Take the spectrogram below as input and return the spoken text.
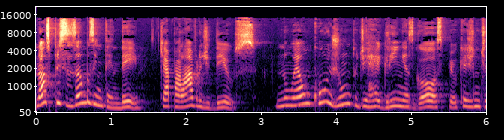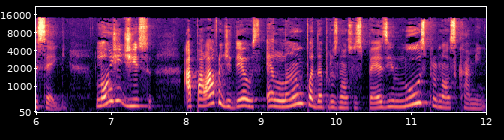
Nós precisamos entender que a palavra de Deus não é um conjunto de regrinhas gospel que a gente segue. Longe disso. A palavra de Deus é lâmpada para os nossos pés e luz para o nosso caminho.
